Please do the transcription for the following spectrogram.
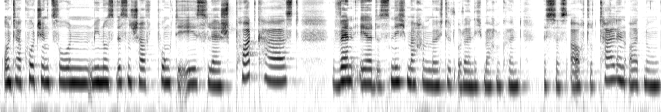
unter coachingzonen-wissenschaft.de slash podcast. Wenn ihr das nicht machen möchtet oder nicht machen könnt, ist das auch total in Ordnung.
